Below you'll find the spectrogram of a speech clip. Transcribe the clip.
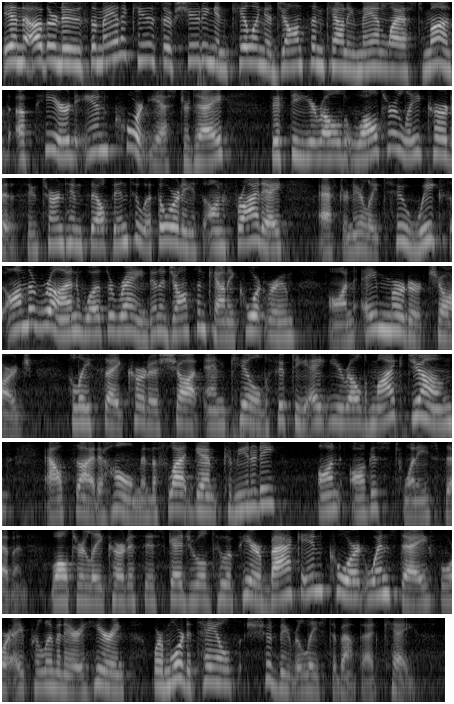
In other news, the man accused of shooting and killing a Johnson County man last month appeared in court yesterday. 50 year old Walter Lee Curtis, who turned himself into authorities on Friday after nearly two weeks on the run, was arraigned in a Johnson County courtroom on a murder charge. Police say Curtis shot and killed 58 year old Mike Jones outside a home in the Flat Gap community on August 27. Walter Lee Curtis is scheduled to appear back in court Wednesday for a preliminary hearing where more details should be released about that case.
